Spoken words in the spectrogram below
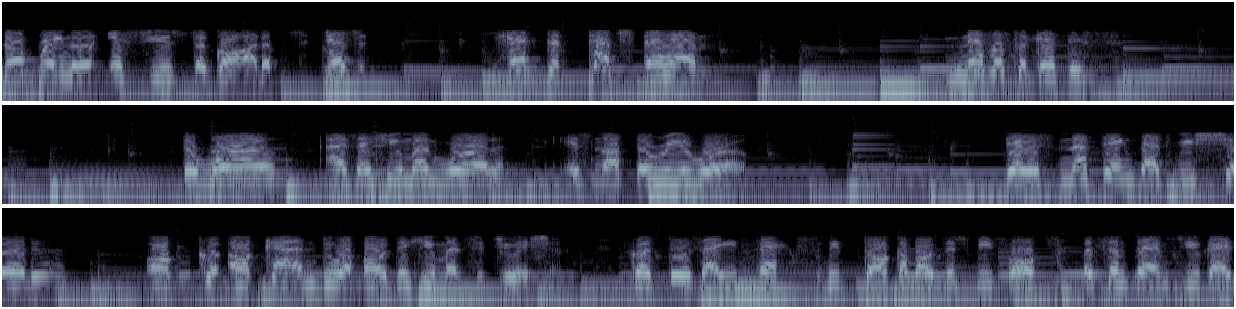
Don't bring no issues to God. Just get to touch the hem Never forget this. The world as a human world is not the real world. There is nothing that we should or, or can do about the human situation because those are effects. We talk about this before, but sometimes you guys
